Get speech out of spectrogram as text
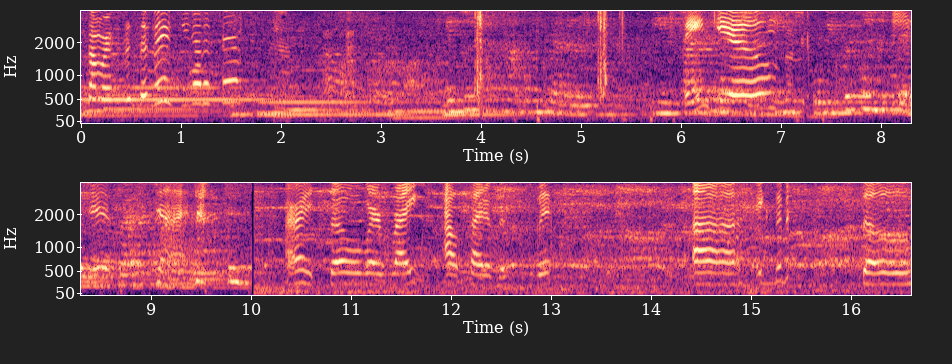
it somewhere specific you got to stamp? Thank you. Egypt done. All right, so we're right outside of the Swiss uh, exhibit. So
